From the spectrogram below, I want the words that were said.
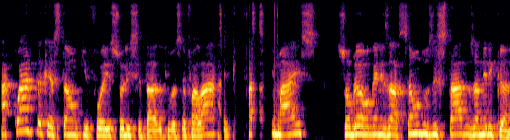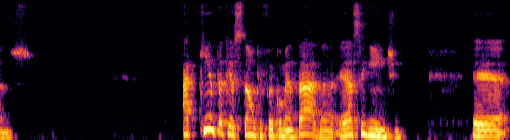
A quarta questão que foi solicitado que você falasse é que mais sobre a Organização dos Estados Americanos. A quinta questão que foi comentada é a seguinte: é,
